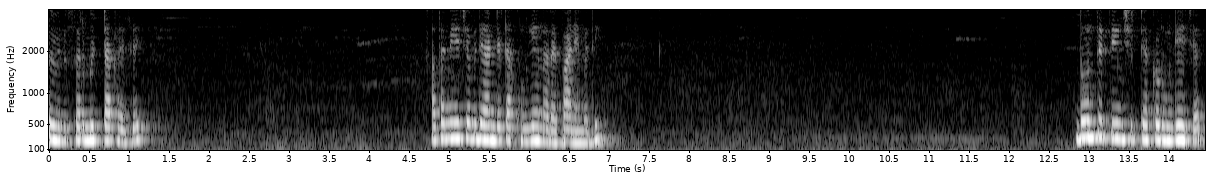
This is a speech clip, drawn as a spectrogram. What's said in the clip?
चवीनुसार मीठ टाकायचं आहे आता मी याच्यामध्ये अंडे टाकून घेणार आहे पाण्यामध्ये. दोन ते तीन शिट्ट्या करून घ्यायच्यात.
